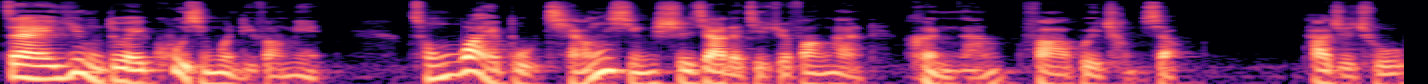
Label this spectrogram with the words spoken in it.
在应对酷刑问题方面，从外部强行施加的解决方案很难发挥成效。他指出，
